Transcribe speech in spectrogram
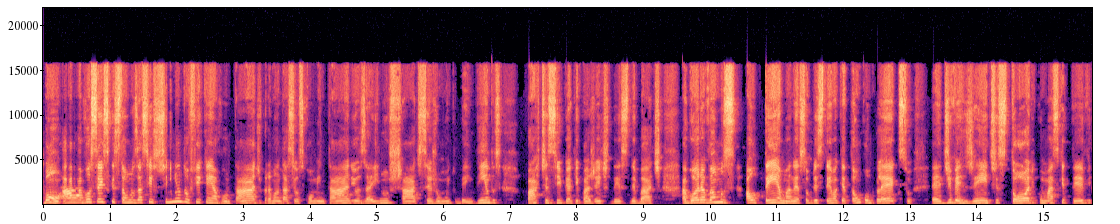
Bom, a vocês que estão nos assistindo, fiquem à vontade para mandar seus comentários aí no chat, sejam muito bem-vindos participe aqui com a gente desse debate. Agora vamos ao tema, né, sobre esse tema que é tão complexo, é, divergente, histórico, mas que teve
